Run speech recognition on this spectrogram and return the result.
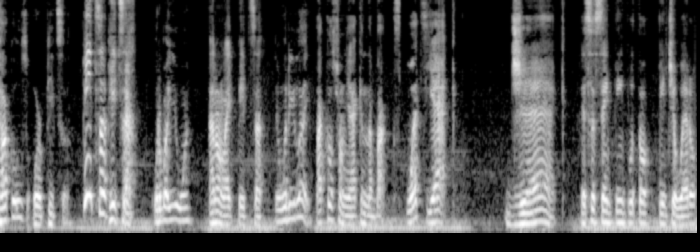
Tacos or pizza? Pizza. Pizza. What about you, Juan? I don't like pizza. Then what do you like? Tacos from Yak in the Box. What's Yak? Jack. It's the same thing, puto. Pinche güero.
